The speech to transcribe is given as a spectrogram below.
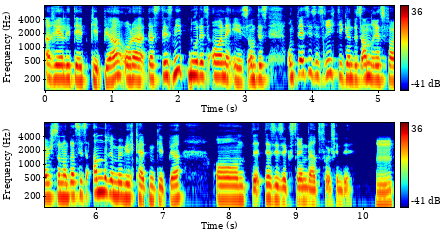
eine Realität gibt, ja, oder dass das nicht nur das eine ist und das, und das ist das Richtige und das andere ist falsch, sondern dass es andere Möglichkeiten gibt, ja. Und das ist extrem wertvoll, finde ich. Mhm.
